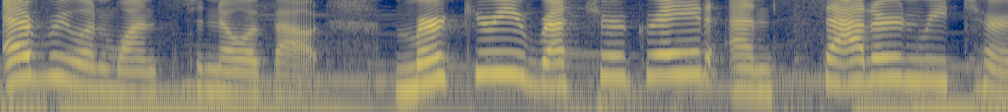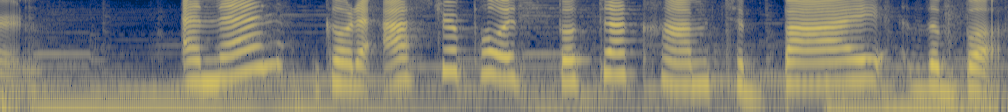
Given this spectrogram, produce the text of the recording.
everyone wants to know about Mercury retrograde and Saturn return. And then go to astropoetsbook.com to buy the book.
